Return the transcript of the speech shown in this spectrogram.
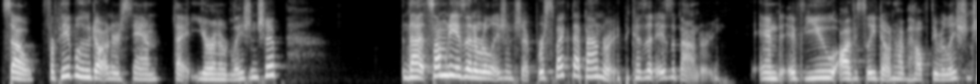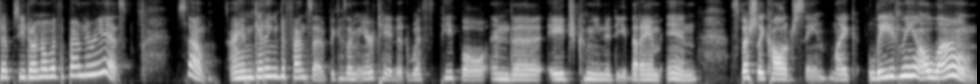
So, for people who don't understand that you're in a relationship, that somebody is in a relationship, respect that boundary because it is a boundary. And if you obviously don't have healthy relationships, you don't know what the boundary is. So I am getting defensive because I'm irritated with people in the age community that I am in, especially college scene. Like, leave me alone.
